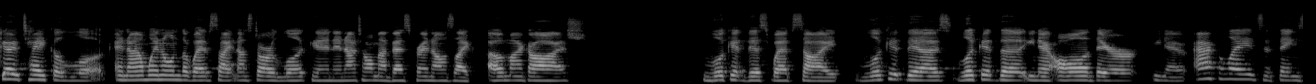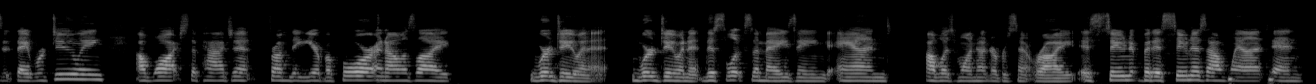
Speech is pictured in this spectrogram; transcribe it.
go take a look. And I went on the website and I started looking and I told my best friend, I was like, oh my gosh, look at this website. Look at this. Look at the, you know, all of their, you know, accolades, the things that they were doing. I watched the pageant from the year before and I was like, we're doing it we're doing it. This looks amazing. And I was 100% right. As soon, but as soon as I went and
